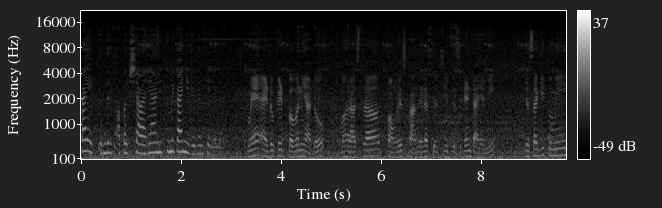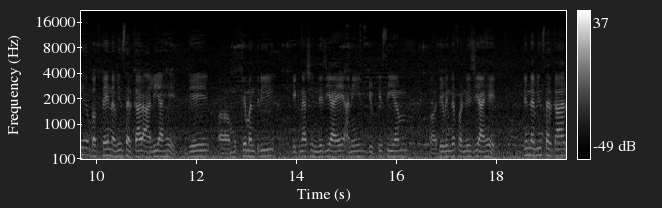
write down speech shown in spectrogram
काय एकंदरीत अपेक्षा आहे आणि तुम्ही काय निवेदन केलेलं आहे? मी ॲडव्होकेट पवन यादव महाराष्ट्र काँग्रेस ट्रान्सजेंडर सेलची प्रेसिडेंट आहे मी. जसं की तुम्ही बघताय नवीन सरकार आली आहे जे मुख्यमंत्री एकनाथ शिंदेजी आहे आणि डिप्टी सी एम देवेंद्र फडणवीसजी आहे. ते नवीन सरकार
